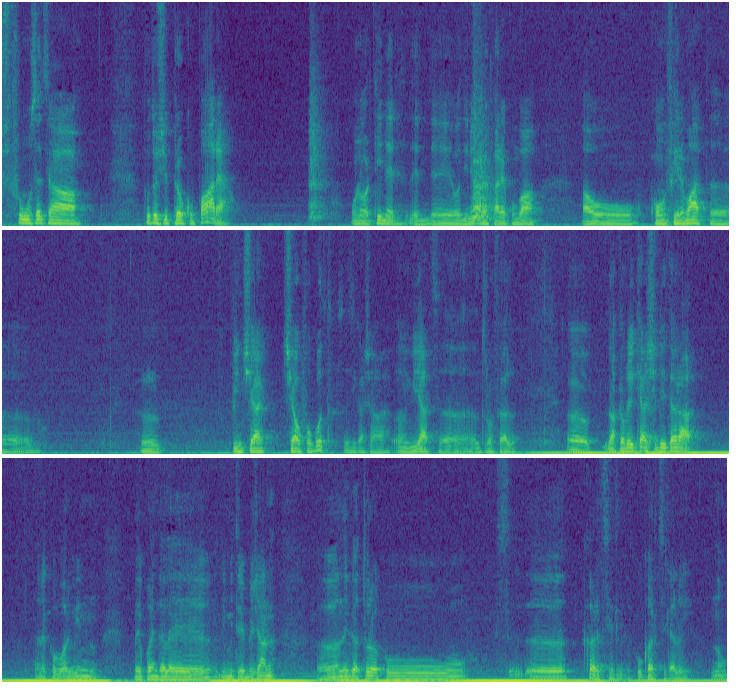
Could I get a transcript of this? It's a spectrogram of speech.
și frumusețea, totuși și preocuparea unor tineri de, de odinioară care cumva au confirmat uh, prin ceea ce au făcut, să zic așa, în viață, într-un fel. Uh, dacă vrei, chiar și literar. Pentru că vorbim de Părintele Dimitrie Bejan uh, în legătură cu uh, cărțile, cu cărțile lui, nu?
